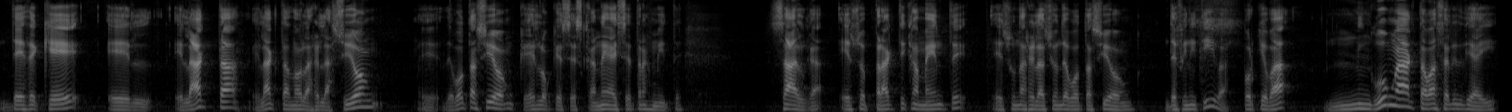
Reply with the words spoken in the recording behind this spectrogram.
desde que el, el acta, el acta no, la relación eh, de votación, que es lo que se escanea y se transmite, salga, eso es prácticamente es una relación de votación definitiva, porque va ningún acta va a salir de ahí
